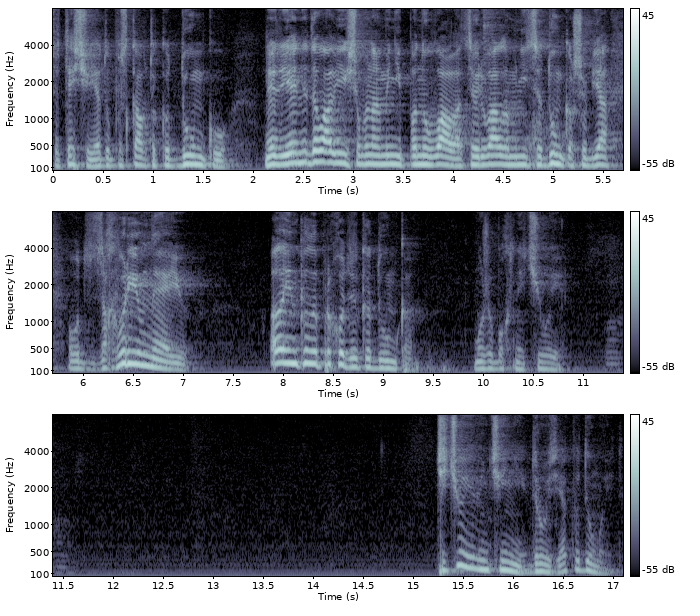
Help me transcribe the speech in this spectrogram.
За те, що я допускав таку думку. Я не давав їй, щоб вона мені панувала, це рвала мені ця думка, щоб я от захворів нею. Але інколи приходить така думка, може Бог не чує. Чи чує він чи ні, друзі, як ви думаєте?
